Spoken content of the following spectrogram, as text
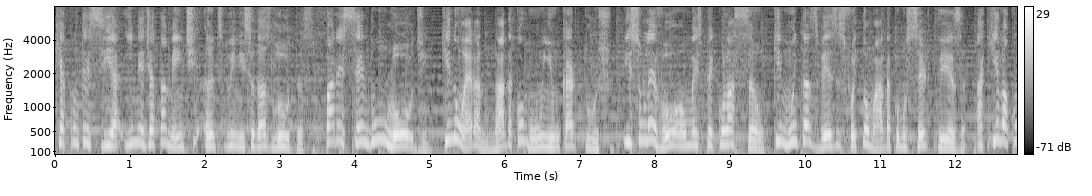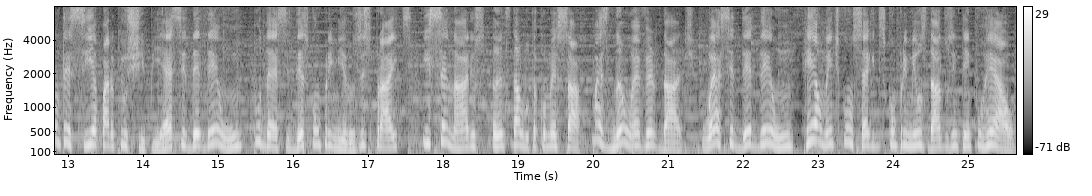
que acontecia imediatamente antes do início das lutas, parecendo um loading, que não era nada comum em um cartucho. Isso levou a uma especulação, que muitas vezes foi tomada como certeza. Aquilo acontecia para que o chip SDD1 pudesse descomprimir os sprites e cenários antes da luta começar, mas não é verdade. O SDD1 realmente consegue descomprimir os dados em tempo real,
